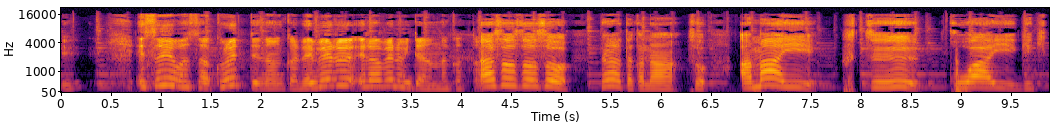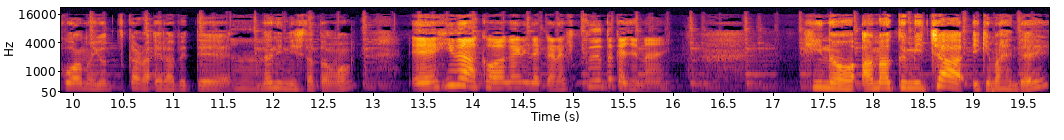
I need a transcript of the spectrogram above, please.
え？え、そういえばさ、これってなんかレベル選べるみたいなのなかった？あ、そうそうそう。何だったかな？そう。甘い、普通、怖い、激怖の4つから選べて、うん何にしたと思う？えー、ひなは怖がりだから普通とかじゃない？火の甘く見ちゃいけまへんで。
